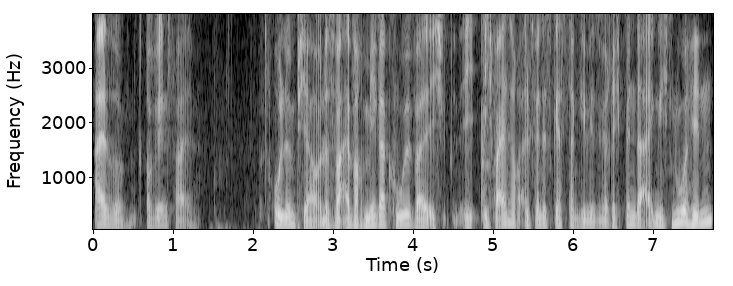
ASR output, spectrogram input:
Also, auf jeden Fall. Olympia. Und das war einfach mega cool, weil ich, ich, ich weiß noch, als wenn das gestern gewesen wäre. Ich bin da eigentlich nur hin,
